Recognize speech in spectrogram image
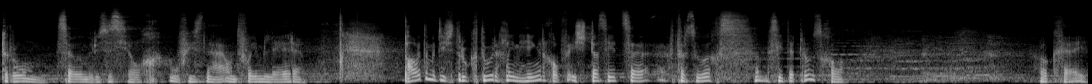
Darum sollen wir unser Joch auf uns nehmen und von ihm lernen. Behalten wir die Struktur ein bisschen im Hinterkopf. Ist das jetzt ein Versuch, seid ihr rausgekommen? Okay.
